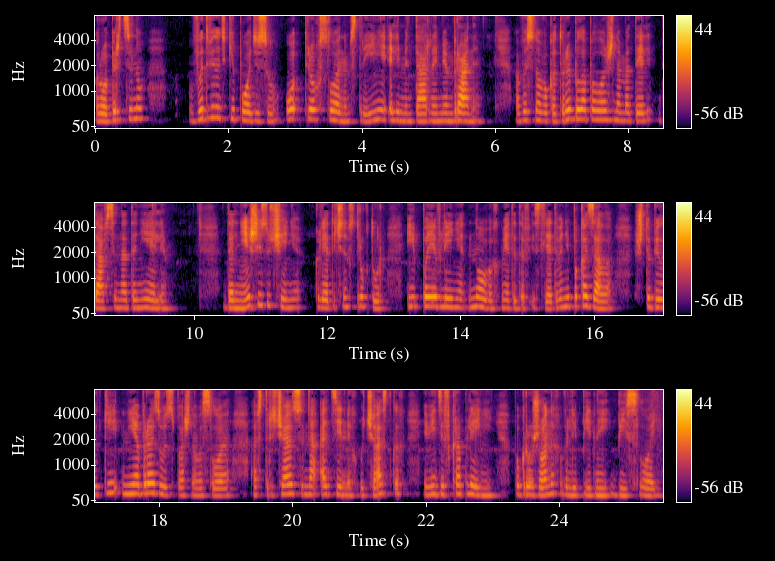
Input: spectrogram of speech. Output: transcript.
Робертсону выдвинуть гипотезу о трехслойном строении элементарной мембраны – в основу которой была положена модель Давсона-Даниэли. Дальнейшее изучение клеточных структур и появление новых методов исследований показало, что белки не образуют сплошного слоя, а встречаются на отдельных участках в виде вкраплений, погруженных в липидный бислой.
